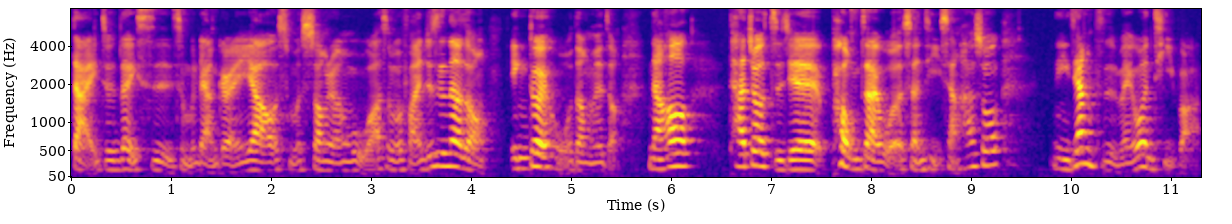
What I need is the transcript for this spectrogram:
带，就类似什么两个人要什么双人舞啊，什么反正就是那种营队活动那种。然后他就直接碰在我的身体上，他说：“你这样子没问题吧？”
